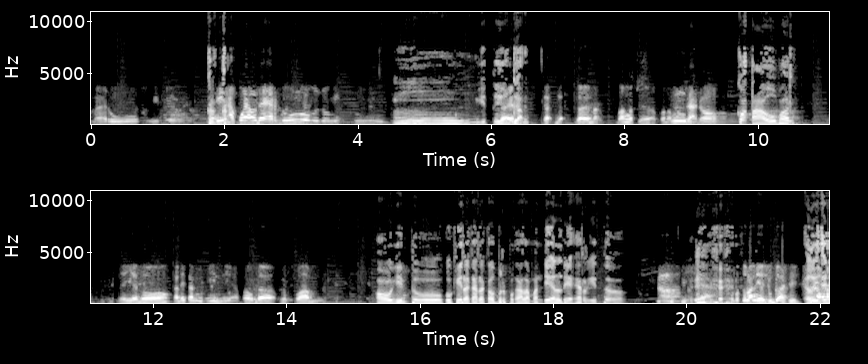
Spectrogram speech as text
baru gitu jadi aku LDR dulu sama suamiku Hmm, gitu ya. Gak enak, Nggak- gak, gak, gak enak banget ya apa namanya? enggak dong Kok tahu, Mar? Ya iya dong. Tadi kan ini apa udah bersuami. Oh gitu. Kukira karena kau berpengalaman di LDR gitu. Ah, Iya. Kebetulan ya juga sih. Oh, iya.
